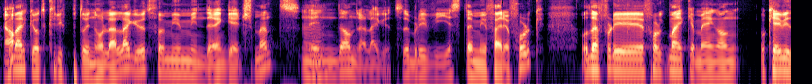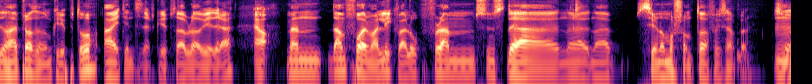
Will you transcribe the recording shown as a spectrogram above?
Ja. Jeg merker jo at kryptoinnholdet jeg legger ut, får mye mindre engagement enn det andre jeg legger ut. Det blir vist, det er mye færre folk. Og det er fordi folk merker med en gang Ok, videoen her prater om krypto, jeg er ikke interessert i krypto, jeg blar videre. Ja. Men de får meg likevel opp, for de syns det er Når jeg, når jeg sier noe morsomt, da, for eksempel, så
